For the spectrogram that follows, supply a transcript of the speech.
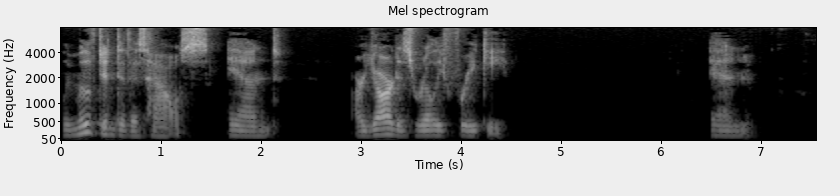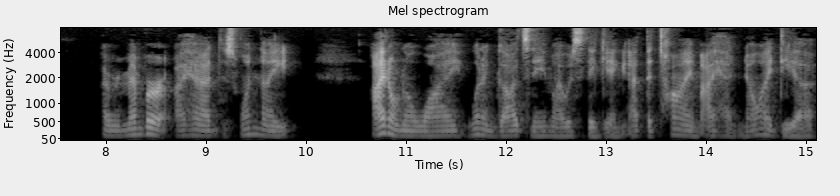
we moved into this house, and our yard is really freaky. And I remember I had this one night I don't know why, what in God's name I was thinking. At the time, I had no idea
